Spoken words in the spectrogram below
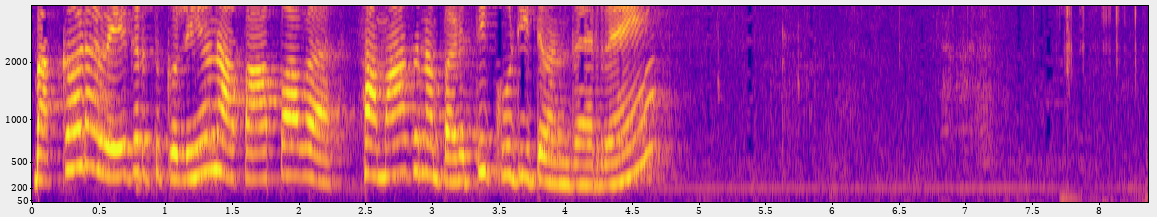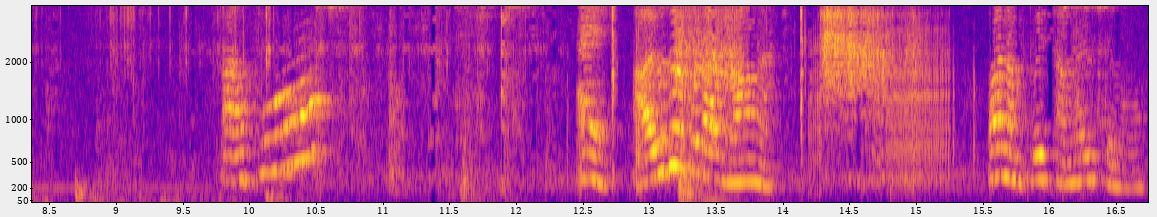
பக்கோடா வேகிறதுக்குள்ளேயும் நான் பாப்பாவை சமாதானப்படுத்தி கூட்டிட்டு வந்துடுறேன். அப்போ ஏய் அழுக கூடாது வாங்க. வா நம்ம போய் சமையல் சொல்லுவோம்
